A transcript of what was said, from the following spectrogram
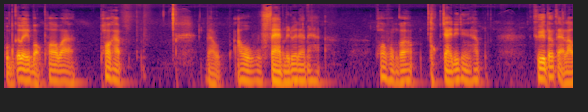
ผมก็เลยบอกพ่อว่า พ่อครับ แบบ เอาแฟนไปด้วยได้ไหมฮะพ่อผมก็ตกใจนิดนึงครับ คือตั้งแต่เรา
